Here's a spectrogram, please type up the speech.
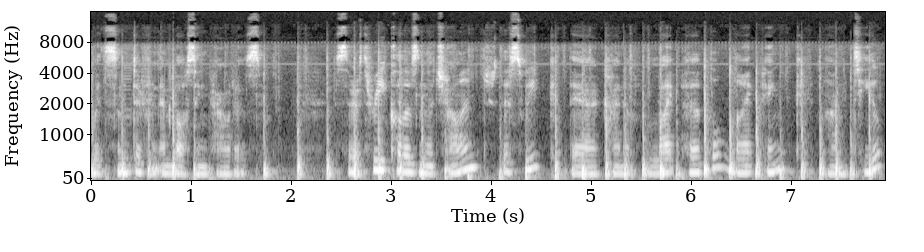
with some different embossing powders. So there are three colours in the challenge this week. They're kind of light purple, light pink and teal.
